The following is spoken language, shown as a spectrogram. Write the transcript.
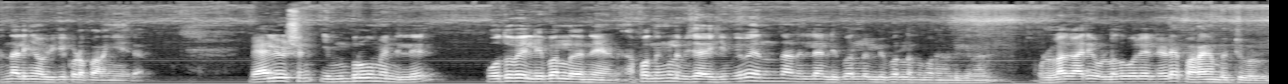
എന്നാലും ഞാൻ ഒരിക്കൽ കൂടെ പറഞ്ഞുതരാം. വാല്യൂഷൻ ഇമ്പ്രൂവ്മെന്റിൽ പൊതുവെ ലിബറൽ തന്നെയാണ്. അപ്പോൾ നിങ്ങൾ വിചാരിക്കും ഇവ എന്താണ് ഇല്ല ലിബറൽ ലിബറൽ എന്ന് പറഞ്ഞുകൊണ്ടിരിക്കുന്നത്? ഉള്ള കാര്യം ഉള്ളതുപോലെ അല്ലേ പറയാൻ പറ്റുള്ളൂ.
